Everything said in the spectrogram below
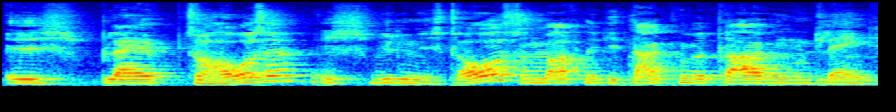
ich bleib zu Hause, ich will nicht raus und mache eine Gedankenübertragung und lenk,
